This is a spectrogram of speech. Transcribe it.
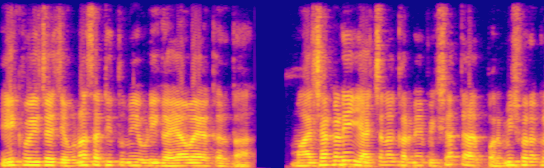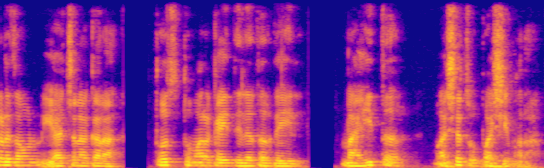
एक वेळीच्या जेवणासाठी तुम्ही एवढी गयावया करता. माझ्याकडे याचना करण्यापेक्षा त्या परमेश्वराकडे जाऊन याचना करा. तोच तुम्हाला काही दिलं तर देईल. नाही तर असेच उपाशी मरा.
